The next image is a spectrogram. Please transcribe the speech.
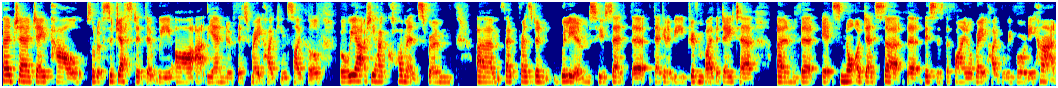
Fed Chair Jay Powell sort of suggested that we are at the end of this rate hiking cycle, but we actually had comments from um, Fed President Williams who said that they're going to be driven by the data and that it's not a dead cert that this is the final rate hike that we've already had.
